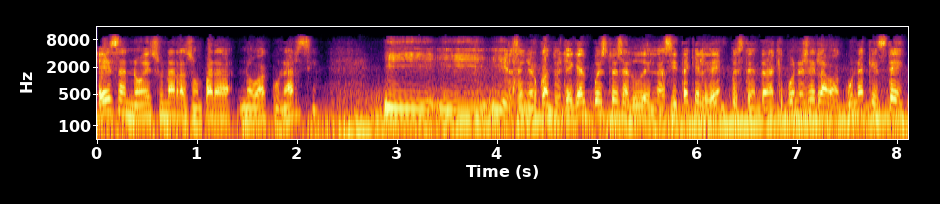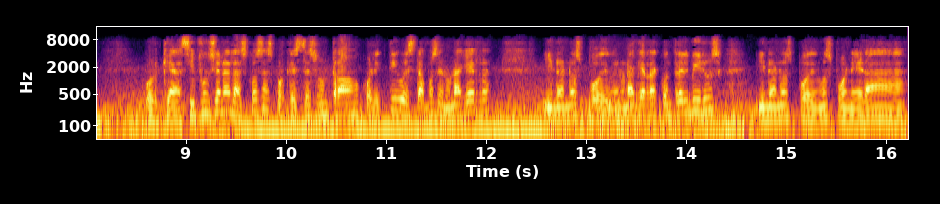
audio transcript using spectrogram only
Esa no es una razón para no vacunarse. Y, el señor cuando llegue al puesto de salud en la cita que le den, pues tendrá que ponerse la vacuna que esté, porque así funcionan las cosas, porque este es un trabajo colectivo, estamos en una guerra y no nos podemos, en una guerra contra el virus y no nos podemos poner a,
